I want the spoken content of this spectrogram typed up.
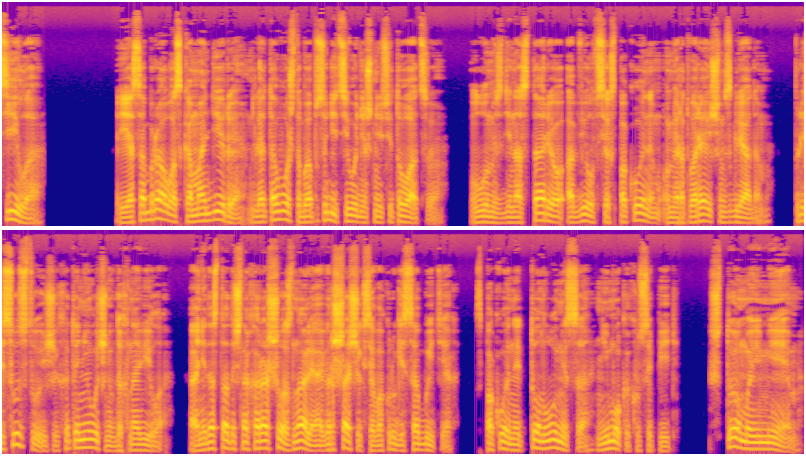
Сила. Я собрал вас, командиры, для того, чтобы обсудить сегодняшнюю ситуацию. Лумис Династарио обвел всех спокойным, умиротворяющим взглядом. Присутствующих это не очень вдохновило. Они достаточно хорошо знали о вершащихся в округе событиях. Спокойный тон Лумиса не мог их усыпить. Что мы имеем?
